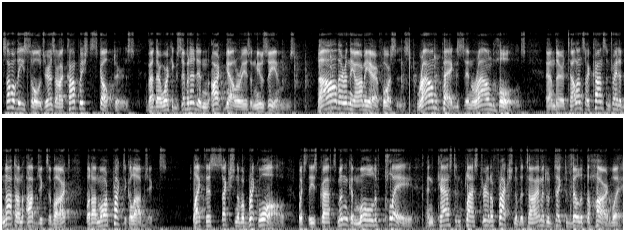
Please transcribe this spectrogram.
Some of these soldiers are accomplished sculptors, have had their work exhibited in art galleries and museums. Now they're in the Army Air Forces, round pegs in round holes, and their talents are concentrated not on objects of art, but on more practical objects, like this section of a brick wall, which these craftsmen can mold of clay and cast and plaster in a fraction of the time it would take to build it the hard way.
